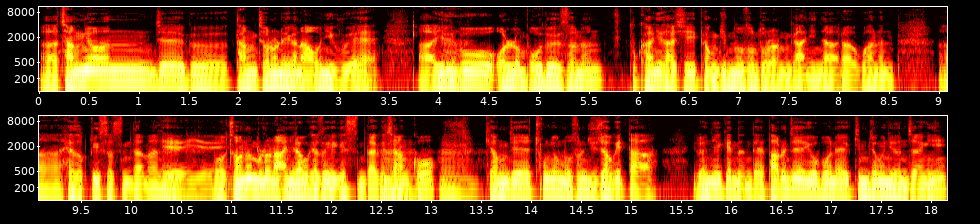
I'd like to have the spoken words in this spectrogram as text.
어, 작년 이제 그 당 전원회의가 나온 이후에 아, 일부 언론 보도에서는 북한이 다시 병진 노선 돌아가는 게 아니냐라고 하는 어, 해석도 있었습니다만, 예, 예. 뭐 저는 물론 아니라고 계속 얘기했습니다. 그렇지 음, 않고 음. 경제 총력 노선을 유지하고 있다 이런 얘기했는데 바로 이제 요번에 김정은 위원장이 어,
